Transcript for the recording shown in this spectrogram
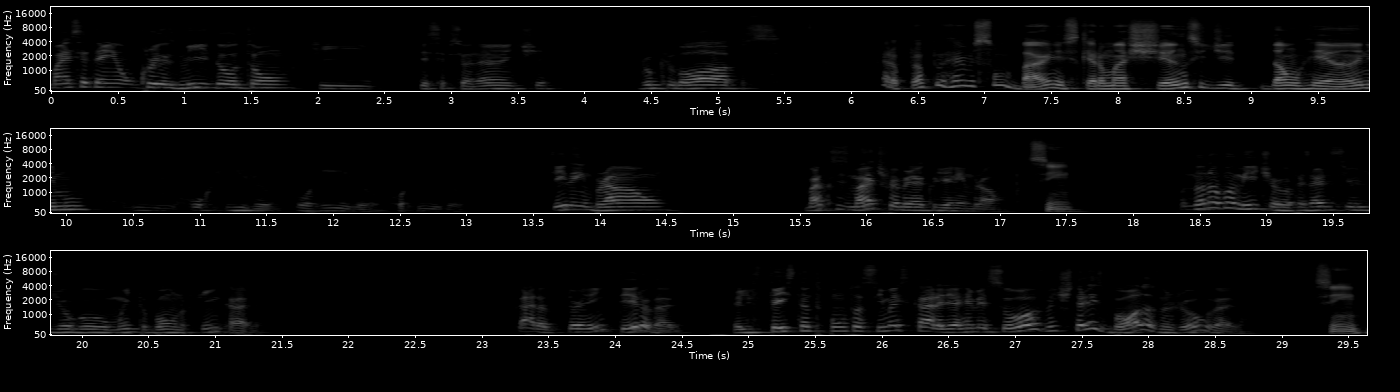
Mas você tem o Chris Middleton, que decepcionante. Brook Lopes. Cara, o próprio Harrison Barnes, que era uma chance de dar um reânimo. Horrível, horrível, horrível. Jalen Brown. Marcus Smart foi melhor que o Jalen Brown. Sim. O Donovan Mitchell, apesar de ser um jogo muito bom no fim, cara. Cara, o torneio inteiro, velho. Ele fez tanto ponto assim, mas, cara, ele arremessou 23 bolas no jogo, velho. Sim.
